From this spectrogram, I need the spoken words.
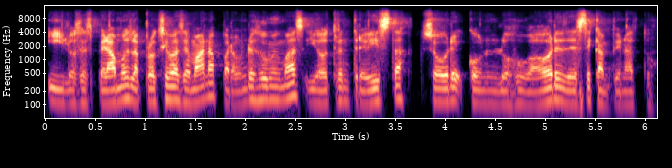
y los esperamos la próxima semana para un resumen más y otra entrevista sobre con los jugadores de este campeonato.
